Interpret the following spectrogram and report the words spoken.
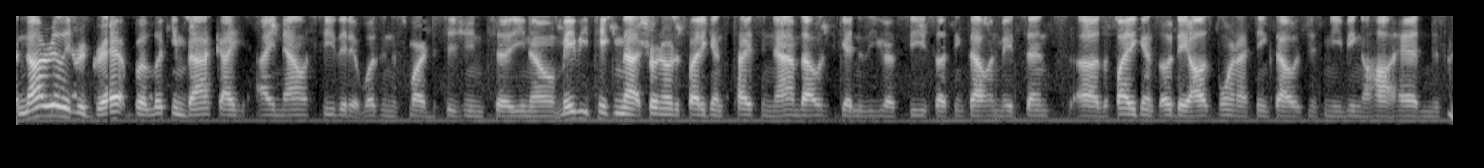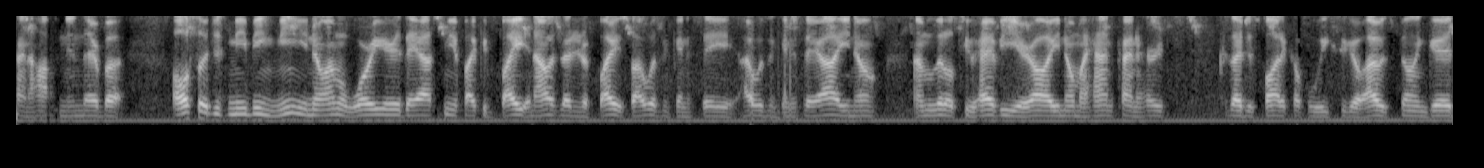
not really regret, but looking back, I, I now see that it wasn't a smart decision to, you know, maybe taking that short notice fight against Tyson Nam. That was to get into the UFC. So I think that one made sense. Uh, the fight against Ode Osbourne, I think that was just me being a hothead and just kind of hopping in there. But also just me being me, you know, I'm a warrior. They asked me if I could fight and I was ready to fight. So I wasn't going to say, I wasn't going to say, ah, you know, I'm a little too heavy or, oh, you know, my hand kind of hurts because I just fought a couple weeks ago. I was feeling good.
